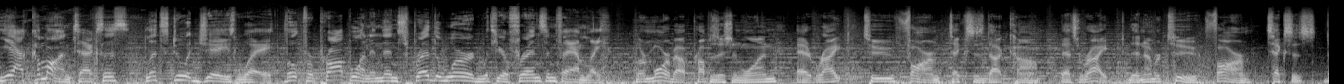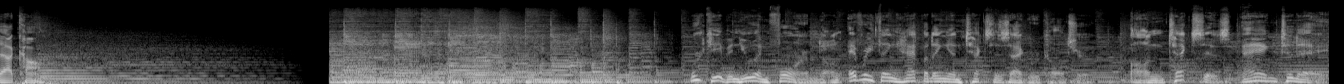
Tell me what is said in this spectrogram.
Yeah, come on, Texas. Let's do it Jay's way. Vote for Prop 1 and then spread the word with your friends and family. Learn more about Proposition 1 at right2farmtexas.com. That's right, the number 2 farmtexas.com. We're keeping you informed on everything happening in Texas agriculture on Texas Ag Today.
